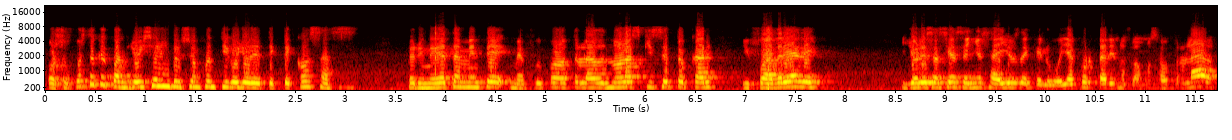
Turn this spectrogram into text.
Por supuesto que cuando yo hice la inducción contigo yo detecté cosas, pero inmediatamente me fui por otro lado, no las quise tocar y fue adrede. Y yo les hacía señas a ellos de que lo voy a cortar y nos vamos a otro lado,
